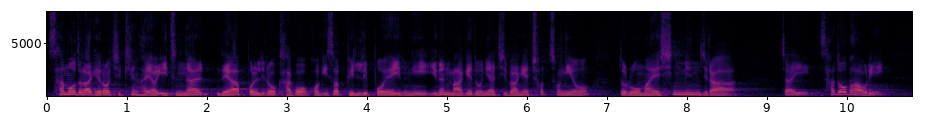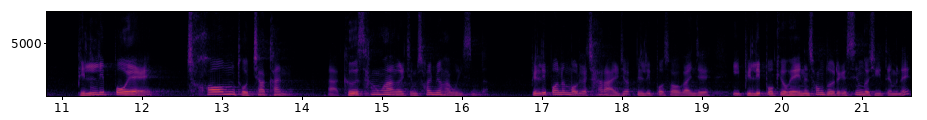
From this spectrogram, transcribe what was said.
사모드라게로 직행하여 이튿날 네아폴리로 가고 거기서 빌립보에 이르니 이는 마게도니아 지방의 첫 성이요 또 로마의 식민지라. 자, 이 사도 바울이 빌립보에 처음 도착한 아, 그 상황을 지금 설명하고 있습니다. 빌립보는 뭐 우리가 잘 알죠. 빌립보서가 이제 이 빌립보 교회에 있는 성도들에게 쓴 것이기 때문에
